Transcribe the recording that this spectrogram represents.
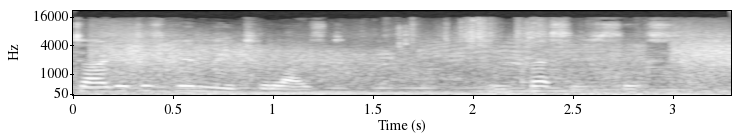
Target has been neutralized. Impressive, Six.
